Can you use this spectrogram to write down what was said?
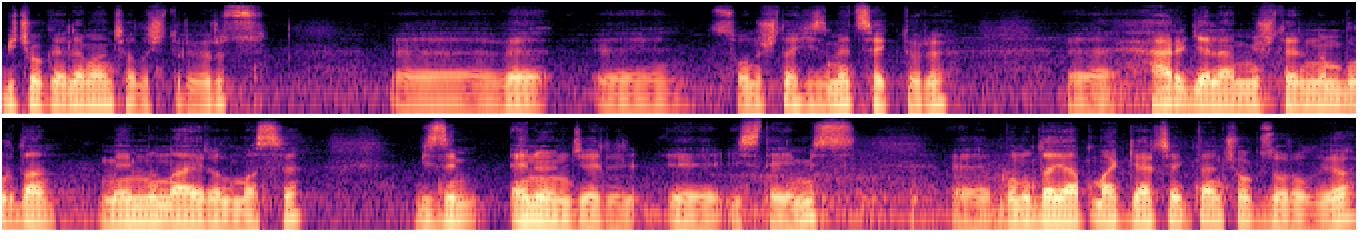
birçok eleman çalıştırıyoruz E, ve e, sonuçta hizmet sektörü. E, her gelen müşterinin buradan memnun ayrılması bizim en önceli e, isteğimiz. E, bunu da yapmak gerçekten çok zor oluyor.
